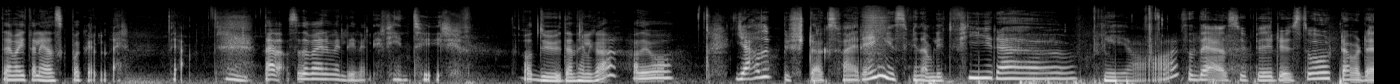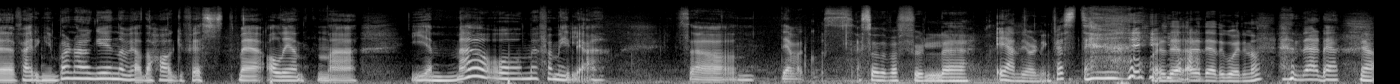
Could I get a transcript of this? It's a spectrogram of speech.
det var italiensk på kvelden der. Ja. Mm. Nei da, så det var en veldig, veldig fin tur. Og du den helga hadde jo Jeg hadde bursdagsfeiring. Josefine er blitt fire. Ja. Så det er jo superstort. Da var det feiring i barnehagen, og vi hadde hagefest med alle jentene hjemme og med familie. Så det var kos. Så det var full uh, enhjørningfest? Er det det. Er det det det går i nå? Det er det. Ja.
